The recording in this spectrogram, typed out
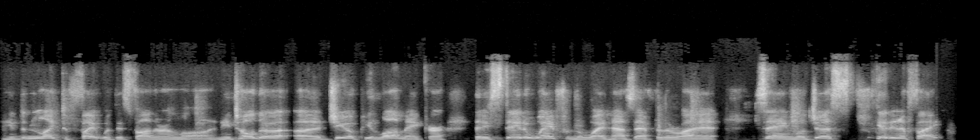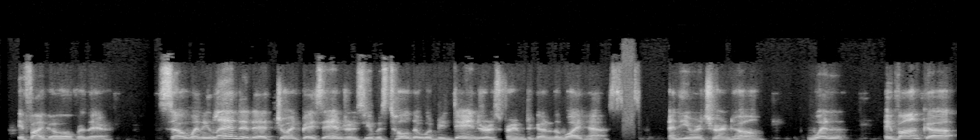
He didn't like to fight with his father-in-law, and he told a, a GOP lawmaker that he stayed away from the White House after the riot, saying, "We'll just get in a fight if I go over there." So when he landed at Joint Base Andrews, he was told it would be dangerous for him to go to the White House and he returned home. When Ivanka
